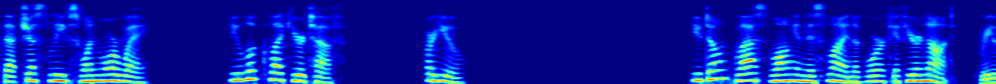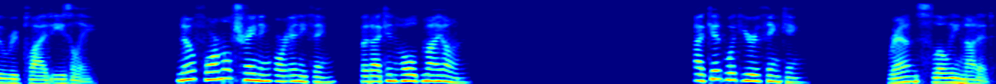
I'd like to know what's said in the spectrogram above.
that just leaves one more way. You look like you're tough. Are you? You don't last long in this line of work if you're not, Ryu replied easily. No formal training or anything, but I can hold my own. I get what you're thinking. Rand slowly nodded.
